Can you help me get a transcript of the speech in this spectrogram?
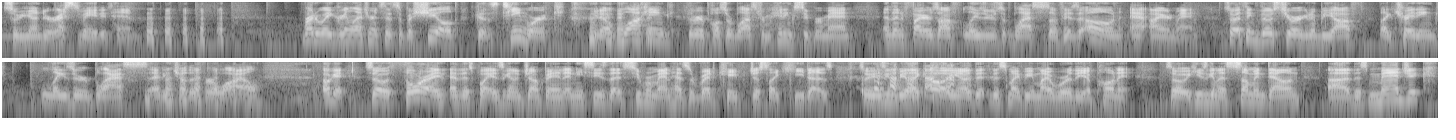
so he underestimated him. right away, Green Lantern sets up a shield because teamwork, you know, blocking the repulsor blast from hitting Superman, and then fires off lasers blasts of his own at Iron Man. So I think those two are going to be off like trading laser blasts at each other for a while. Okay, so Thor at this point is going to jump in and he sees that Superman has a red cape just like he does. So he's going to be like, oh, you know, th- this might be my worthy opponent. So he's to summon down uh, this magic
